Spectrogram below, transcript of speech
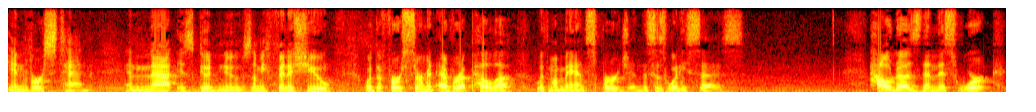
in verse 10 and that is good news. Let me finish you with the first sermon ever at Pella with my man Spurgeon. This is what he says How does then this work?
